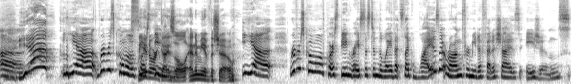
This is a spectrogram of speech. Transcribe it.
Uh, yeah! Yeah, Rivers Cuomo, of Theodore course, being, Geisel, enemy of the show. Yeah, Rivers Cuomo, of course, being racist in the way that's like, why is it wrong for me to fetishize Asians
